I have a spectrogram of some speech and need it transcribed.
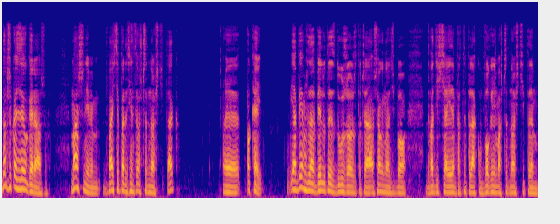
na przykład z tego garażu. masz, nie wiem, 20 parę tysięcy oszczędności, tak? E, Okej, ja wiem, że dla wielu to jest dużo, że to trzeba osiągnąć, bo 21% Polaków w ogóle nie ma oszczędności, potem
